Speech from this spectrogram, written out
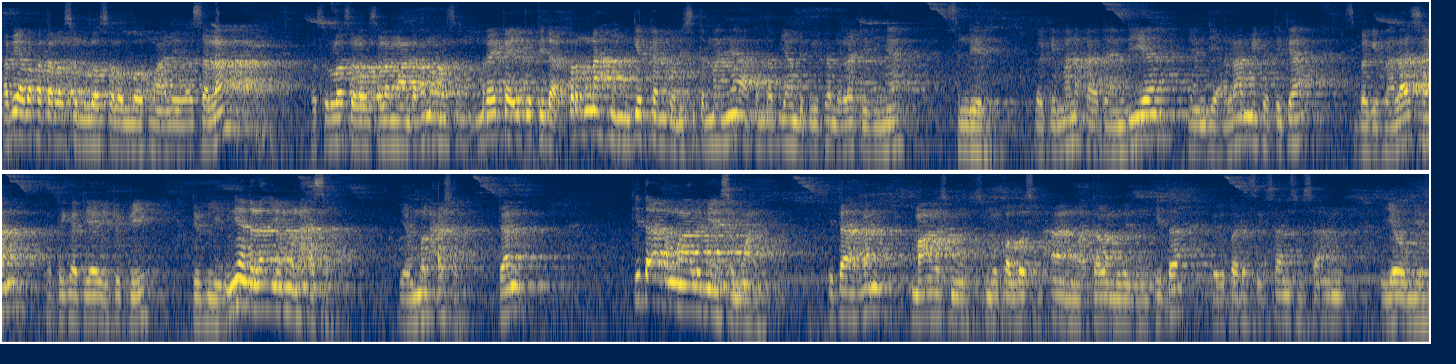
Tapi apa kata Rasulullah Shallallahu Alaihi Wasallam? Rasulullah Shallallahu Alaihi Wasallam mengatakan mereka itu tidak pernah memikirkan kondisi temannya, akan tapi yang dipikirkan adalah dirinya sendiri. Bagaimana keadaan dia yang dialami ketika sebagai balasan ketika dia hidup di dunia. Ini adalah yang hasyr. yang hasyr. Dan kita akan mengalaminya semuanya kita akan malas semoga Allah Subhanahu wa taala melindungi kita daripada siksaan-siksaan yaumil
